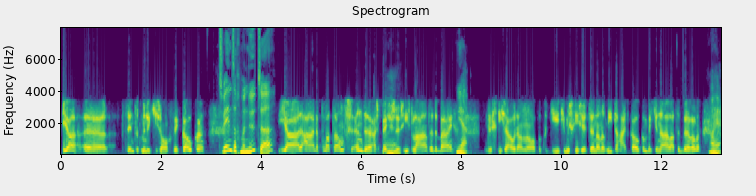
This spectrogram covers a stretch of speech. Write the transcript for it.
ja, uh, eh, 20 minuutjes ongeveer koken. 20 minuten? Ja, de aardappel En de asperges oh dus iets later erbij. Ja. Dus die zouden dan op een kwartiertje misschien zitten en dan nog niet te hard koken, een beetje na laten burlen. Oh ja.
